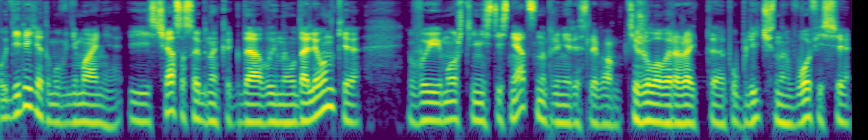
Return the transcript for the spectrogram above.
уделите этому внимание. И сейчас, особенно когда вы на удаленке, вы можете не стесняться, например, если вам тяжело выражать публично в офисе,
